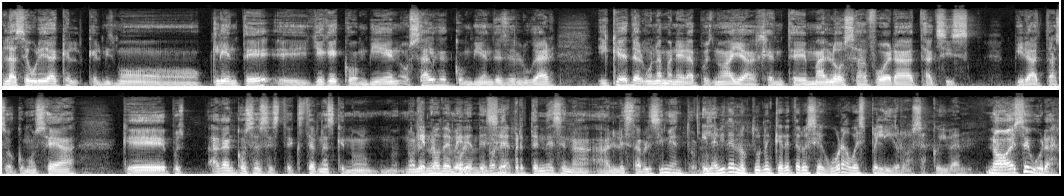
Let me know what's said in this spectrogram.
la seguridad que el, que el mismo cliente eh, llegue con bien o salga con bien desde el lugar y que de alguna manera pues no haya gente malosa afuera, taxis piratas o como sea, que pues hagan cosas este, externas que no, no, no que le, no deberían de no ser. le pertenecen a, al establecimiento. ¿Y la vida nocturna en Querétaro es segura o es peligrosa, Iván? No, es segura.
